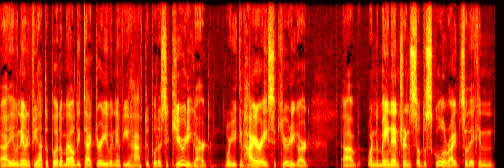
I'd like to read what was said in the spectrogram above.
Uh, even if you have to put a metal detector, even if you have to put a security guard, where you can hire a security guard uh, on the main entrance of the school, right? So they can,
